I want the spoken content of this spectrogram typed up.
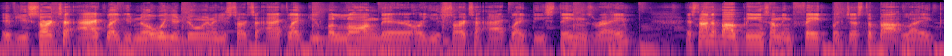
If you start to act like you know what you're doing, or you start to act like you belong there, or you start to act like these things, right? It's not about being something fake, but just about like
